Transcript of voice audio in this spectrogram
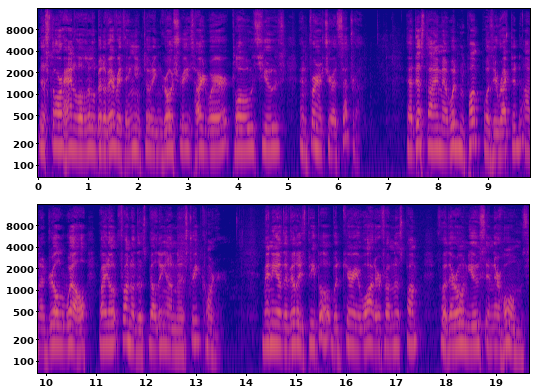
This store handled a little bit of everything, including groceries, hardware, clothes, shoes, and furniture, etc. At this time, a wooden pump was erected on a drilled well right out front of this building on the street corner. Many of the village people would carry water from this pump for their own use in their homes.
